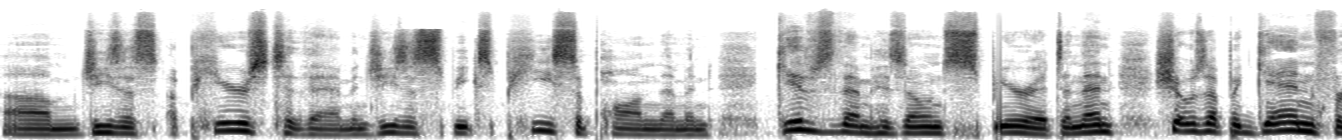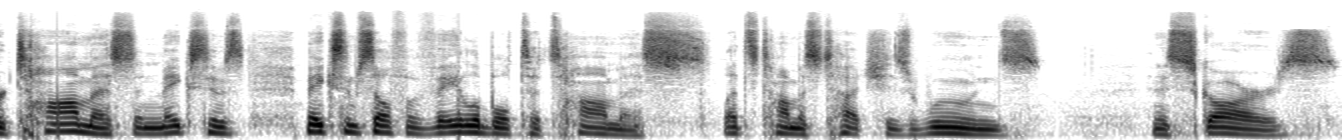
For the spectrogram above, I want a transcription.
Um, Jesus appears to them and Jesus speaks peace upon them and gives them his own spirit, and then shows up again for Thomas and makes, his, makes himself available to Thomas, lets Thomas touch his wounds and his scars.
